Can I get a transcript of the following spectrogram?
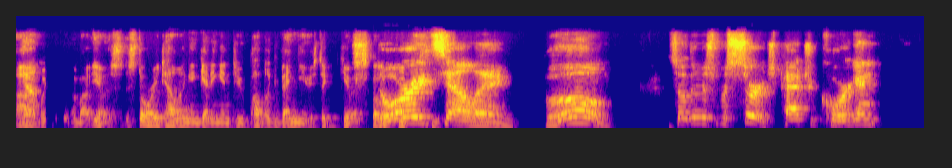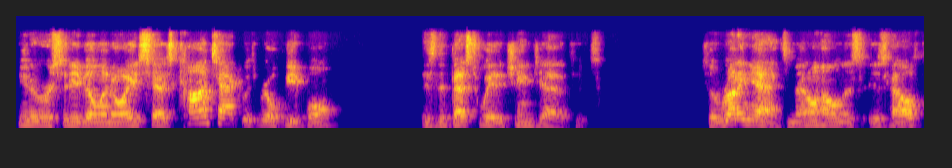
uh, yeah. about you know storytelling and getting into public venues to you know, storytelling. Boom. So there's research. Patrick Corrigan, University of Illinois, says contact with real people is the best way to change attitudes. So running ads, mental illness is health,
